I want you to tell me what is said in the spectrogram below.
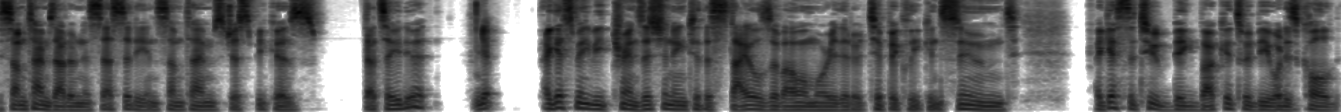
Sometimes out of necessity, and sometimes just because that's how you do it. Yep. I guess maybe transitioning to the styles of awamori that are typically consumed. I guess the two big buckets would be what is called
